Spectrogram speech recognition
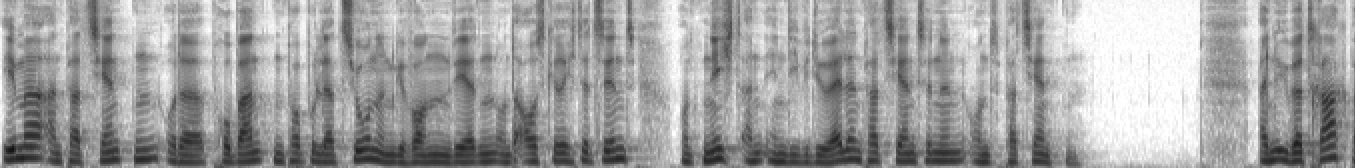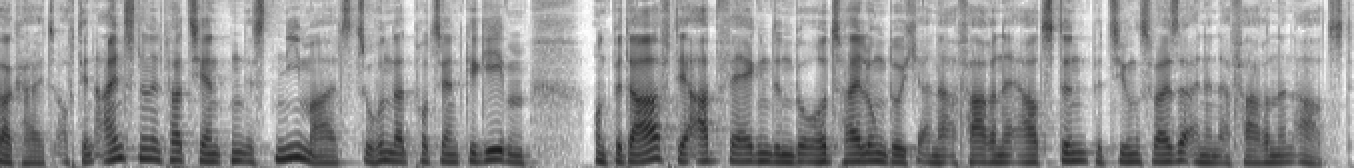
immer an Patienten oder Probandenpopulationen gewonnen werden und ausgerichtet sind und nicht an individuellen Patientinnen und Patienten. Eine Übertragbarkeit auf den einzelnen Patienten ist niemals zu 100 Prozent gegeben und bedarf der abwägenden Beurteilung durch eine erfahrene Ärztin bzw. einen erfahrenen Arzt.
